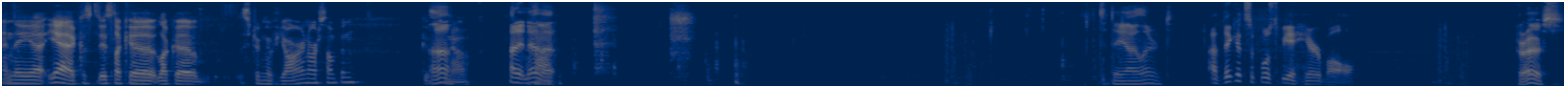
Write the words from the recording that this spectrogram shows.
and they uh, yeah, because it's like a like a string of yarn or something. Because Oh. you know, I didn't know Uh-huh. that. Today I learned. I think it's supposed to be a hairball. Gross.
